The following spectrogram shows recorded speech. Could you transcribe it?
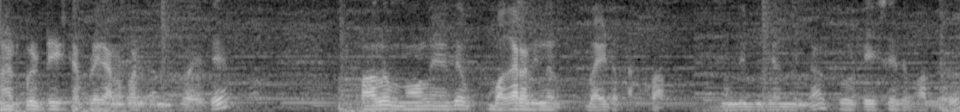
నాటుకోడి టేస్ట్ కనపడుతుంది అయితే. పాలు మామూలుగా అయితే బగారా తిన్నారు బయట తక్కువ. మళ్ళీ బిర్యానీ తిన్నా సో టేస్ట్ అయితే పర్లేదు.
